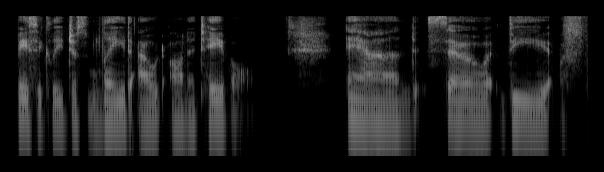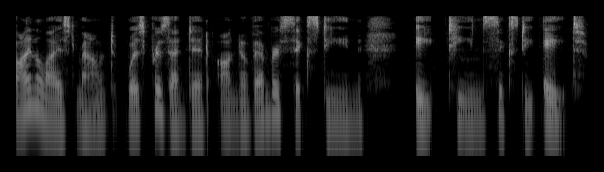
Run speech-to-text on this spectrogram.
basically just laid out on a table. And so the finalized mount was presented on November 16, 1868.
